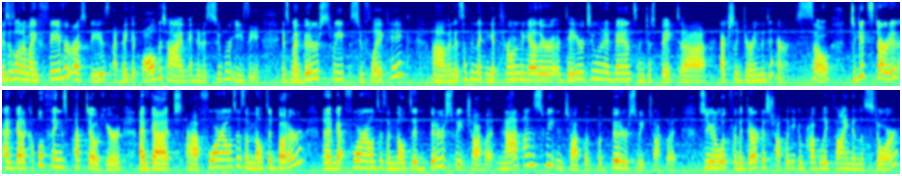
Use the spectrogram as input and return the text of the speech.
This is one of my favorite recipes. I make it all the time and it is super easy. It's my bittersweet souffle cake. Um, and it's something that can get thrown together a day or two in advance and just baked uh, actually during the dinner. So to get started, I've got a couple things prepped out here. I've got uh, four ounces of melted butter and I've got four ounces of melted bittersweet chocolate. Not unsweetened chocolate, but bittersweet chocolate. So you're gonna look for the darkest chocolate you can probably find in the store.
